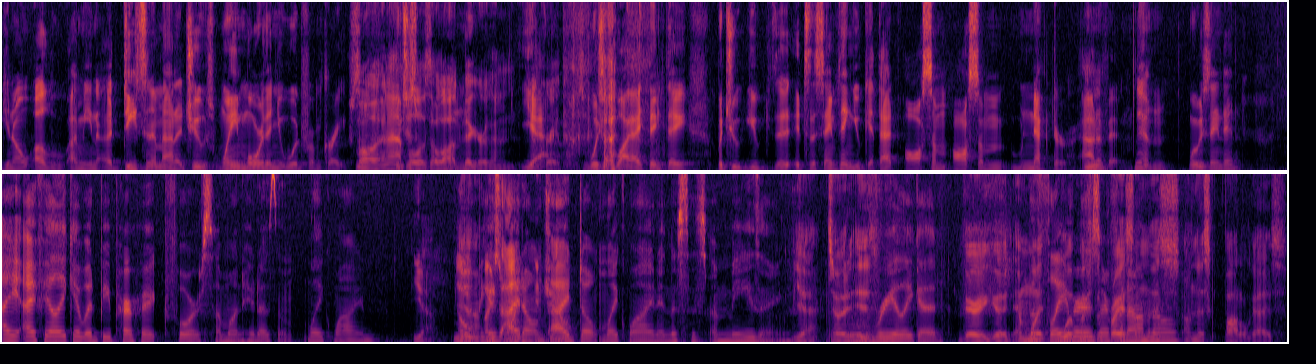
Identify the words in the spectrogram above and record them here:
you know, a, I mean, a decent amount of juice, way more than you would from grapes. well, an apple is, a lot bigger than Mm-hmm. yeah, a grape. which is why I think they. But you, you, it's the same thing. You get that awesome, awesome nectar out of it. Mm-hmm. Yeah. Mhm. What were you saying, Dana? I, I feel like it would be perfect for someone who doesn't like wine. Yeah. Yeah. Oh, Because I don't I don't like wine and this is amazing. Yeah. It's No, it is really good. very good. And The what, what was the are price on this on this bottle, guys?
